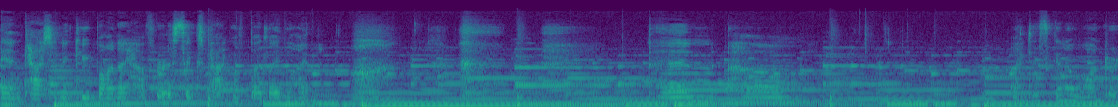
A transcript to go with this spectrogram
and cash in a coupon I have for a six pack of Bud Light Lime. then um, I'm just gonna wander.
